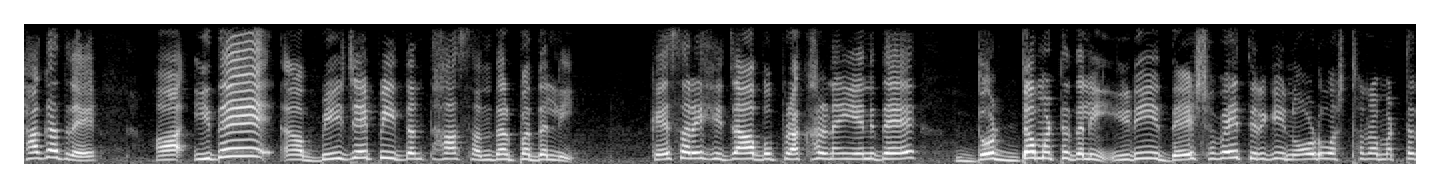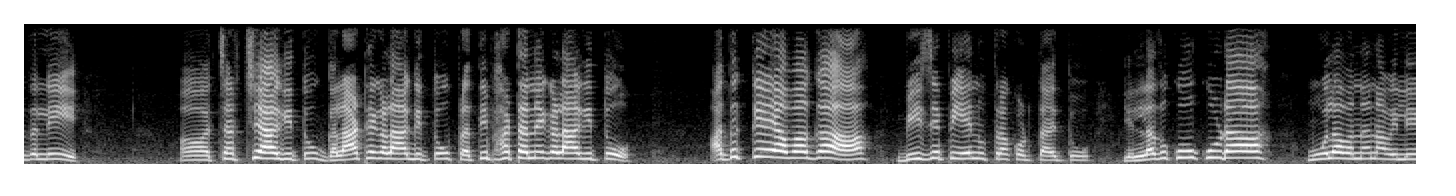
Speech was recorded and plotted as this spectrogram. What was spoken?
ಹಾಗಾದ್ರೆ ಆ, ಜೆ ಪಿ ಇದ್ದಂತಹ ಸಂದರ್ಭದಲ್ಲಿ ಕೇಸರಿ ಹಿಜಾಬ್ ಪ್ರಕರಣ ಏನಿದೆ? ದೊಡ್ಡ ಮಟ್ಟದಲ್ಲಿ ಇಡೀ ದೇಶವೇ ತಿರುಗಿ ನೋಡುವಷ್ಟರ ಮಟ್ಟದಲ್ಲಿ ಚರ್ಚೆ ಆಗಿತ್ತು ಗಲಾಟೆಗಳಾಗಿತ್ತು ಪ್ರತಿಭಟನೆಗಳಾಗಿತ್ತು. ಅದಕ್ಕೆ ಅವಾಗ ಬಿ ಜೆ ಪಿ ಏನು ಉತ್ತರ ಕೊಡ್ತಾ ಇತ್ತು? ಎಲ್ಲದಕ್ಕೂ ಕೂಡ ಮೂಲವನ್ನು ನಾವಿಲ್ಲಿ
